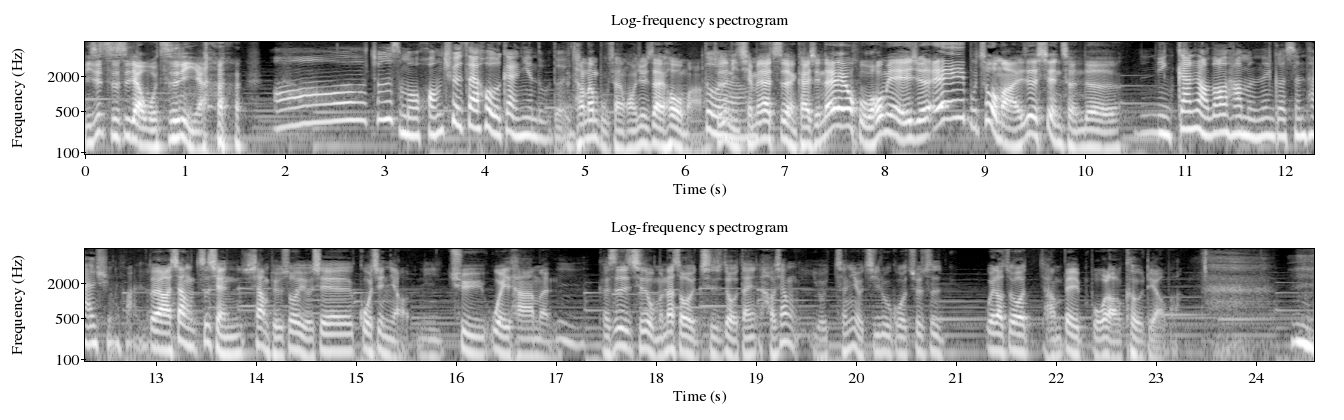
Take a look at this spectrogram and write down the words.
你是吃饲料，我吃你呀、啊。哦，就是什么黄雀在后的概念，对不对？螳螂捕蝉，黄雀在后嘛。对、啊，就是你前面在吃很开心，那虎后面也觉得哎、欸、不错嘛，也是现成的。你干扰到他们那个生态循环了。对啊，像之前像比如说有些过境鸟，你去喂它们，嗯，可是其实我们那时候其实都有担心，好像有曾经有记录过，就是喂到最后好像被伯劳克掉吧。嗯，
